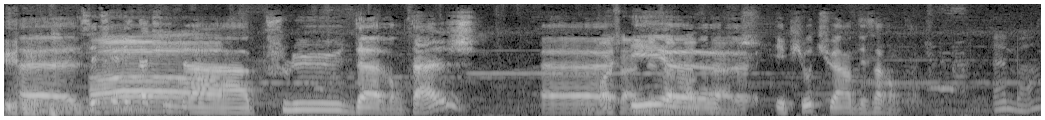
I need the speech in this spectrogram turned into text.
Euh, Ah. n'a plus d'avantage. Euh, et, et Pio, tu as un désavantage. Eh ben.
